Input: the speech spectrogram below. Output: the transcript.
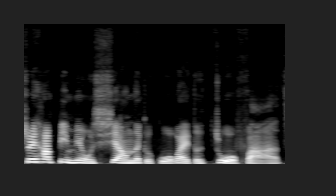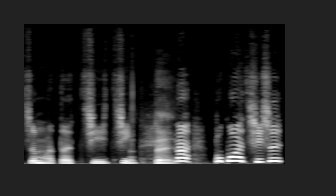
所以他并没有像那个国外的做法这么的激进。对，那不过其实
